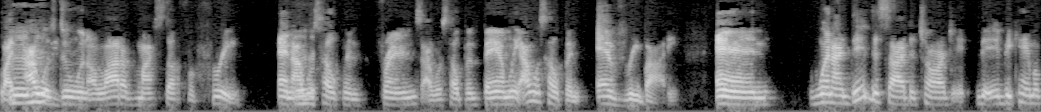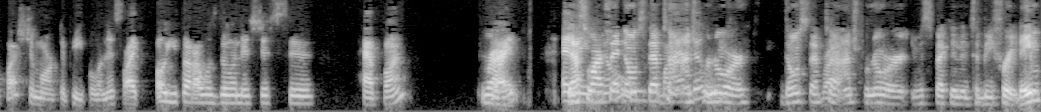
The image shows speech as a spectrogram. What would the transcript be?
Like mm-hmm. I was doing a lot of my stuff for free. And mm-hmm. I was helping friends, I was helping family, I was helping everybody. And when I did decide to charge it, it became a question mark to people. And it's like, oh, you thought I was doing this just to have fun? Right. right? That's why I say don't step to an entrepreneur. Don't step Right. to an entrepreneur expecting it to be free. They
